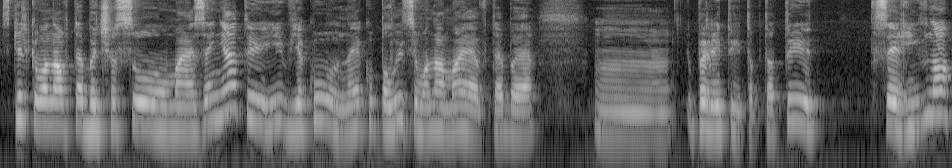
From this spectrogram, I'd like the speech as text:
скільки вона в тебе часу має зайняти, і в яку, на яку полицю вона має в тебе м, перейти. Тобто ти все рівно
